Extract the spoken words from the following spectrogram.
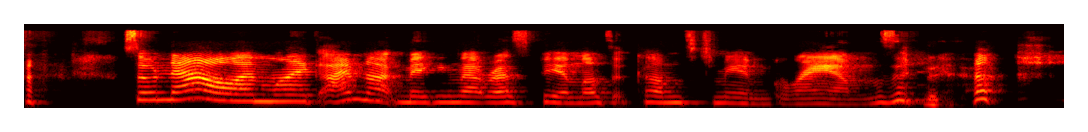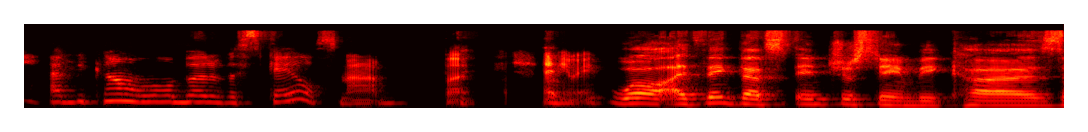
so now I'm like, I'm not making that recipe unless it comes to me in grams. I've become a little bit of a scale snob. But anyway, Well, I think that's interesting because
